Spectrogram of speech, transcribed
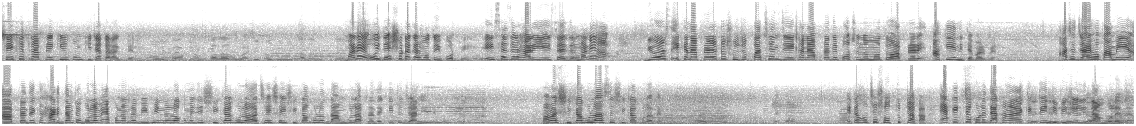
সেই ক্ষেত্রে আপনি কীরকম কী টাকা রাখবেন। মানে ওই দেড়শো টাকার মতোই পড়বে। এই সাইজের হাড়ি এই সাইজের মানে ভিউয়ার্স এখানে আপনারা একটা সুযোগ পাচ্ছেন যে এখানে আপনাদের পছন্দ মতো আপনারা আঁকিয়ে নিতে পারবেন। আচ্ছা যাই হোক আমি আপনাদেরকে হাড়ির দামটা বললাম। এখন আমরা বিভিন্ন রকমের যে শিকাগুলো আছে সেই শিকাগুলোর দামগুলো আপনাদেরকে একটু জানিয়ে দেবো। মামা শিকাগুলো আছে শিকাগুলো দেখেন। এটা হচ্ছে সত্তর টাকা। এক একটা করে দেখান আর এক একটা ইন্ডিভিজুয়ালি দাম বলে দেন।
